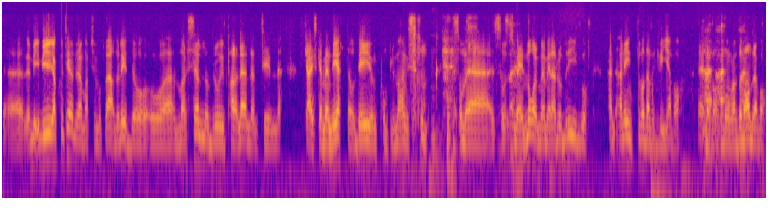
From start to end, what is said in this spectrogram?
eh, vi, vi, jag kommenterade den matchen mot Valladolid och, och eh, Marcelo drog ju parallellen till Gaiska Mendieta och det är ju en komplimang som, mm. som, är, som, som är enorm. Jag menar Rodrigo, han, han är inte vad David Villa var. Eller nej, vad nej, många av de nej. andra var.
